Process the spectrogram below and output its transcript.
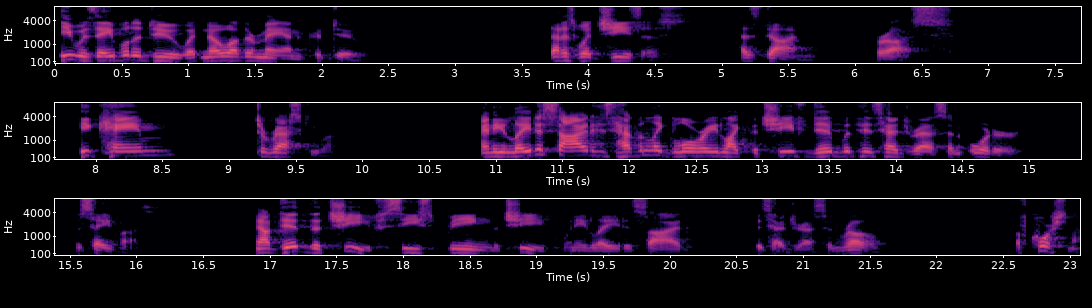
He was able to do what no other man could do. That is what Jesus has done for us. He came to rescue us. And he laid aside his heavenly glory like the chief did with his headdress in order to save us. Now, did the chief cease being the chief when he laid aside his headdress and robe? Of course not.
